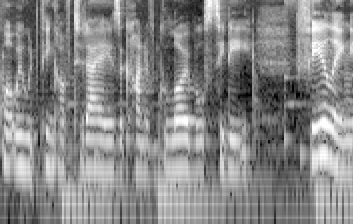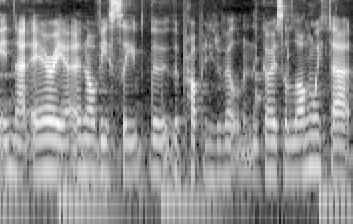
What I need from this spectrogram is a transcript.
what we would think of today as a kind of global city feeling in that area, and obviously the, the property development that goes along with that.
